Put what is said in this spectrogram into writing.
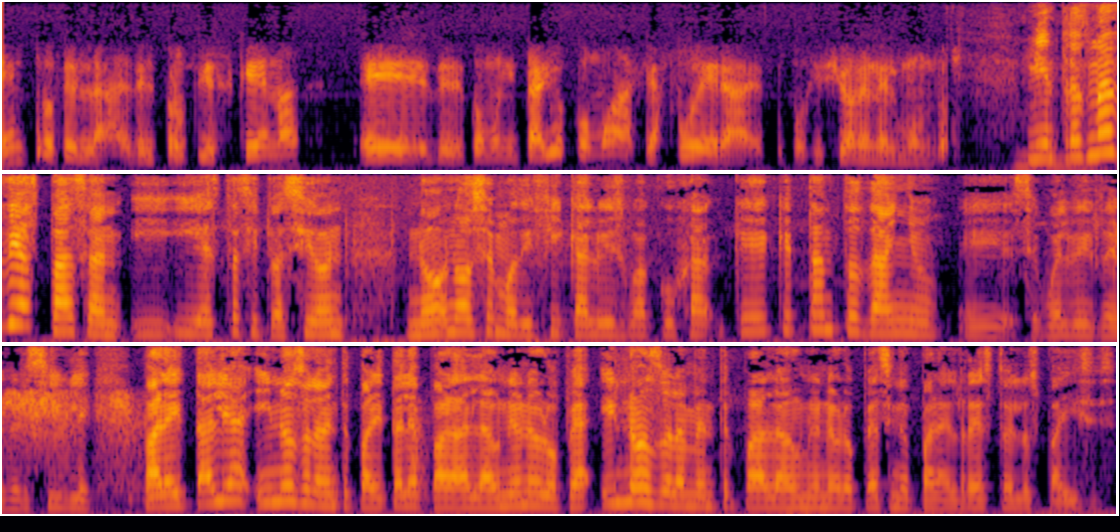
dentro de la- del propio esquema eh, de- comunitario como hacia afuera en su posición en el mundo. Mientras más días pasan y, y esta situación no, no se modifica, Luis Guacuja, ¿qué, qué tanto daño eh, se vuelve irreversible para Italia y no solamente para Italia, para la Unión Europea y no solamente para la Unión Europea, sino para el resto de los países?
